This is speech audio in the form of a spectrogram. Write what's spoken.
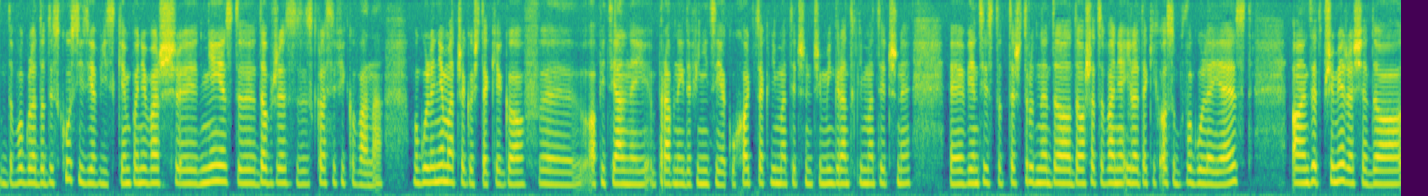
do w ogóle do dyskusji zjawiskiem, ponieważ y, nie jest y, dobrze sklasyfikowana. W ogóle nie ma czegoś takiego w y, oficjalnej prawnej definicji jak uchodźca klimatyczny czy migrant klimatyczny, więc jest to też trudne do, do oszacowania, ile takich osób w ogóle jest. ONZ przymierza się do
